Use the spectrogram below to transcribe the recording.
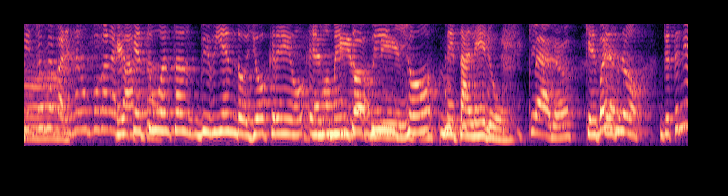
pinchos me parecen un poco es nefastos. que tú estás viviendo, yo creo, el, El momento mi 2000. pincho metalero. Claro. Que es bueno, que es- no. Yo tenía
